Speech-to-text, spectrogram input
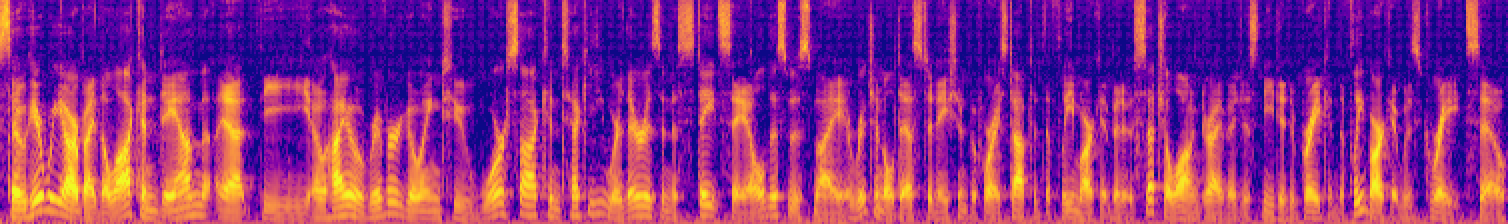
So here we are by the lock and dam at the Ohio River going to Warsaw, Kentucky, where there is an estate sale. This was my original destination before I stopped at the flea market, but it was such a long drive I just needed a break, and the flea market was great. So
